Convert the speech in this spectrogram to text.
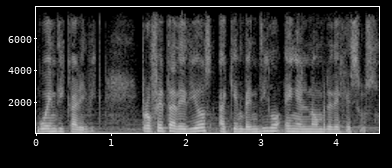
Wendy Caribic, profeta de Dios, a quien bendigo en el nombre de Jesús.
